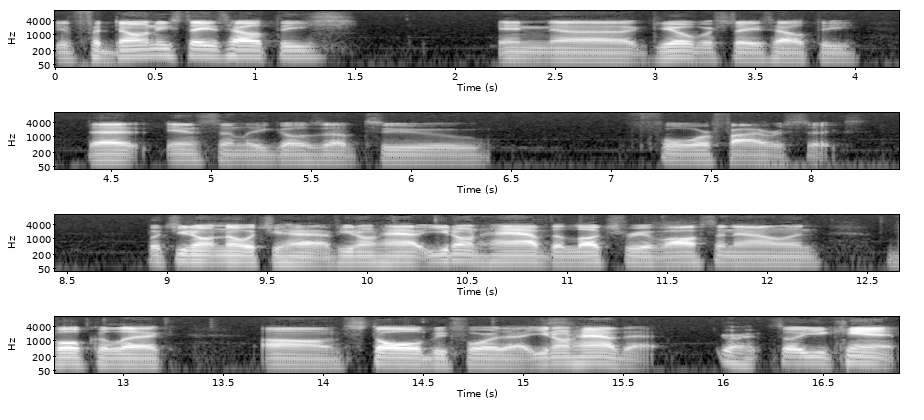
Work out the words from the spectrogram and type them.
if Fidone stays healthy and uh, Gilbert stays healthy, that instantly goes up to four, five, or six. But you don't know what you have. You don't have you don't have the luxury of Austin Allen, Vokolek, um, Stoll before that. You don't have that. Right. So you can't.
